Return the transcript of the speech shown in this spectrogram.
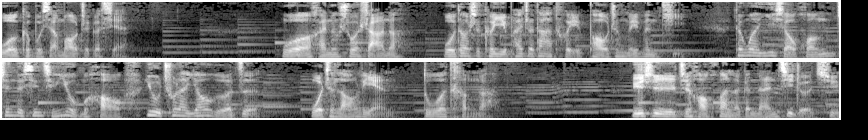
我可不想冒这个险。我还能说啥呢？我倒是可以拍着大腿保证没问题，但万一小黄真的心情又不好，又出来幺蛾子，我这老脸多疼啊！于是只好换了个男记者去。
